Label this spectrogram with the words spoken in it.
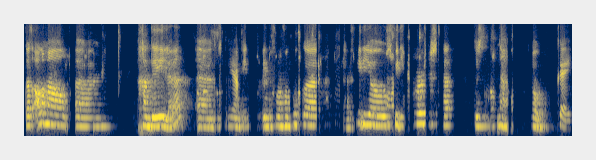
dat allemaal ehm, gaan delen. Dus Ja. in, in, de vorm van boeken, video's, videocursussen. Dus, nou, zo. Oké,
